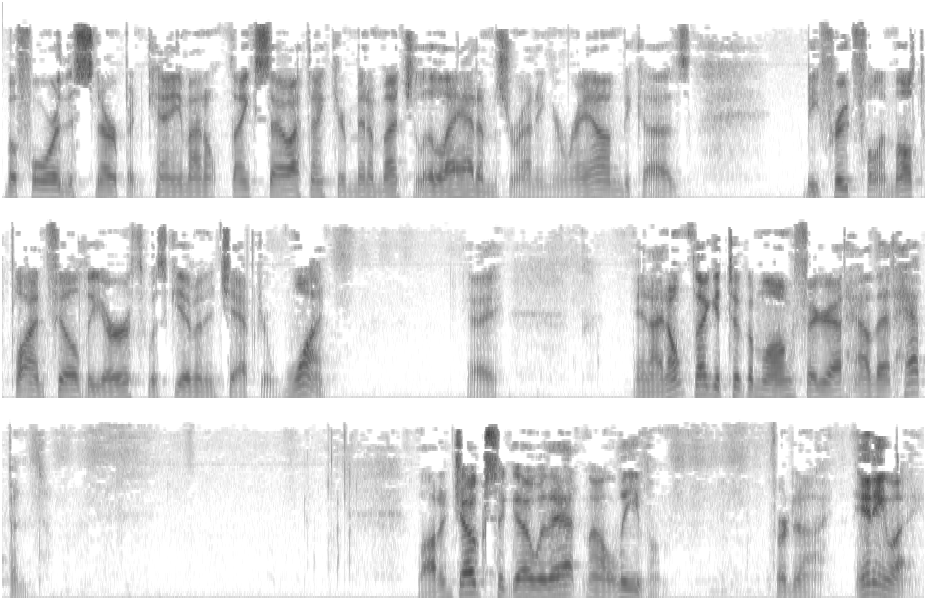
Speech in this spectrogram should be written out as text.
before the serpent came. I don't think so. I think there have been a bunch of little atoms running around because be fruitful and multiply and fill the earth was given in chapter 1. Okay? And I don't think it took them long to figure out how that happened. A lot of jokes that go with that, and I'll leave them for tonight. Anyway,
